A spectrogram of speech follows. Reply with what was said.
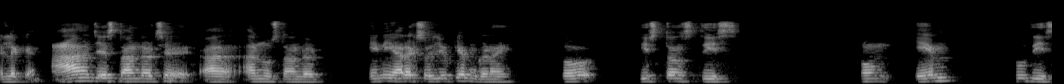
એટલે કે આ જે standard છે આ આનું standard એની RX value કેમ ગણાય તો distance this from m to this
